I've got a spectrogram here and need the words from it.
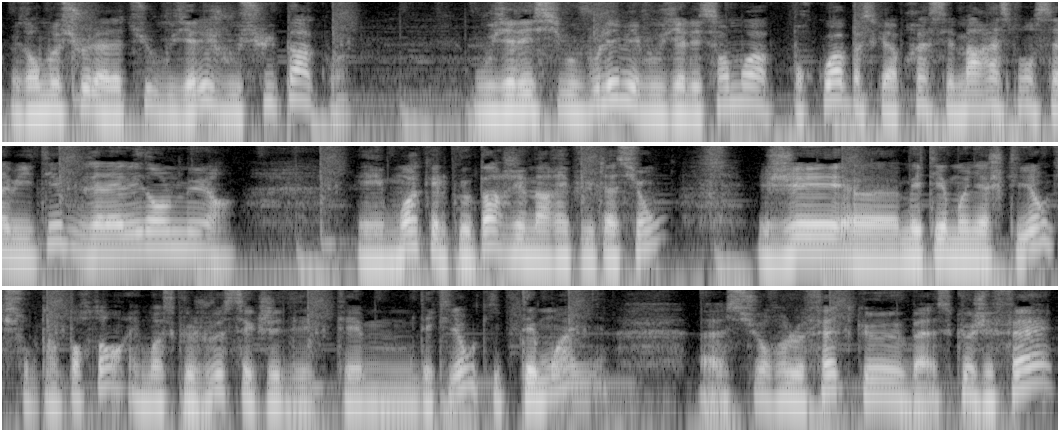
En disant, monsieur, là, là-dessus, vous y allez, je vous suis pas. Vous y allez si vous voulez, mais vous y allez sans moi. Pourquoi? Parce qu'après, c'est ma responsabilité, vous allez aller dans le mur. Et moi, quelque part, j'ai ma réputation, j'ai euh, mes témoignages clients qui sont importants. Et moi, ce que je veux, c'est que j'ai des, clients qui témoignent euh, sur le fait que bah, ce que j'ai fait,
